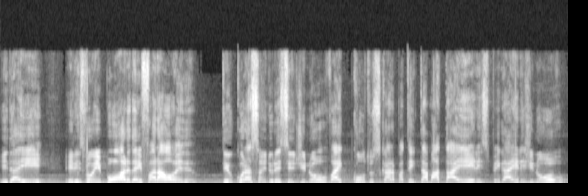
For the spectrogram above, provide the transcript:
e daí eles vão embora. Daí Faraó tem o coração endurecido de novo, vai contra os caras para tentar matar eles, pegar eles de novo.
